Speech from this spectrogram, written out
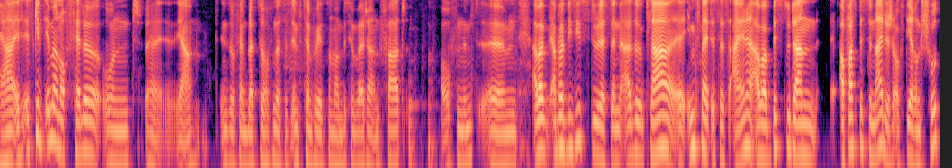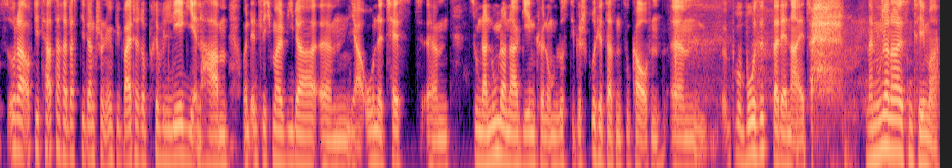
Ja, es, es gibt immer noch Fälle und äh, ja, insofern bleibt zu hoffen, dass das Impftempo jetzt noch mal ein bisschen weiter an Fahrt aufnimmt. Ähm, aber, aber wie siehst du das denn? Also klar, äh, Impfneid ist das eine, aber bist du dann, auf was bist du neidisch? Auf deren Schutz oder auf die Tatsache, dass die dann schon irgendwie weitere Privilegien haben und endlich mal wieder, ähm, ja, ohne Test ähm, zu Nanunana gehen können, um lustige Sprüchetassen zu kaufen? Ähm, wo, wo sitzt da der Neid? Nanunana ist ein Thema.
